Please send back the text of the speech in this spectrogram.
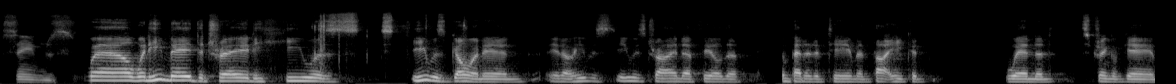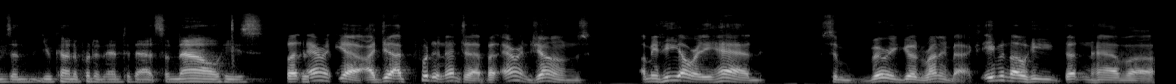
seems Well, when he made the trade, he was he was going in. You know, he was he was trying to field a competitive team and thought he could win a string of games, and you kind of put an end to that. So now he's But Aaron, yeah, I did. I put an end to that. But Aaron Jones, I mean, he already had some very good running backs, even though he doesn't have uh,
